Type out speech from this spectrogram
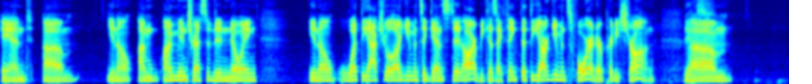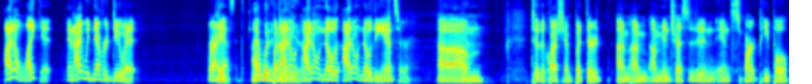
And um, you know, I'm I'm interested in knowing you know what the actual arguments against it are because I think that the arguments for it are pretty strong. Yes. Um, I don't like it, and I would never do it. Right. yes. I wouldn't. But do I don't. either. I don't know. I don't know the answer um, to the question. But there, I'm. I'm. I'm interested in in smart people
